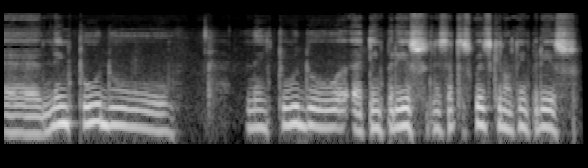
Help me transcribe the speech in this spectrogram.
é, nem tudo nem tudo é, tem preço, tem certas coisas que não tem preço.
